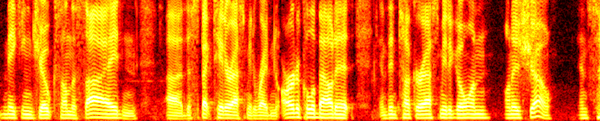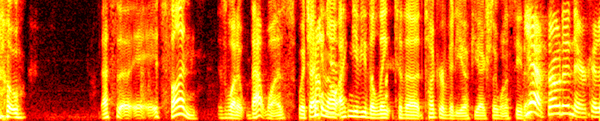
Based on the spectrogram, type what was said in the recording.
making jokes on the side and uh, the Spectator asked me to write an article about it, and then Tucker asked me to go on on his show, and so that's the it's fun is what it, that was. Which I can. I can give you the link to the Tucker video if you actually want to see that. Yeah, throw it in there because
